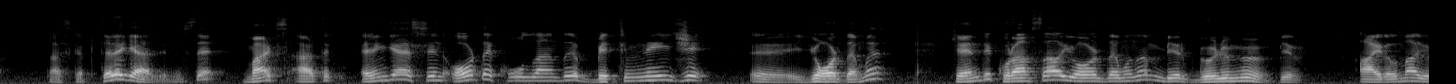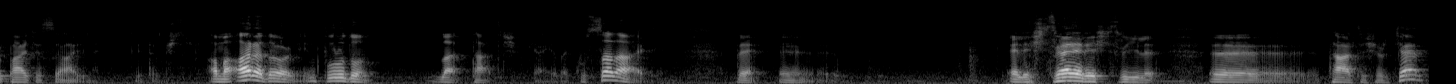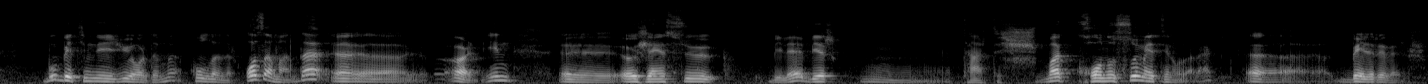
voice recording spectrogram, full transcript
Das Kapital'e geldiğimizde Marx artık Engels'in orada kullandığı betimleyici e, yordamı kendi kuramsal yordamının bir bölümü, bir ayrılmaz bir parçası haline getirmiştir. Ama arada örneğin Proudhon'la tartışırken ya da kutsal aile ve e, eleştirel eleştiriyle e, tartışırken bu betimleyici yordamı kullanır. O zaman da e, örneğin e, Eugène bile bir hmm, tartışma konusu metin olarak e, beliri verir.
